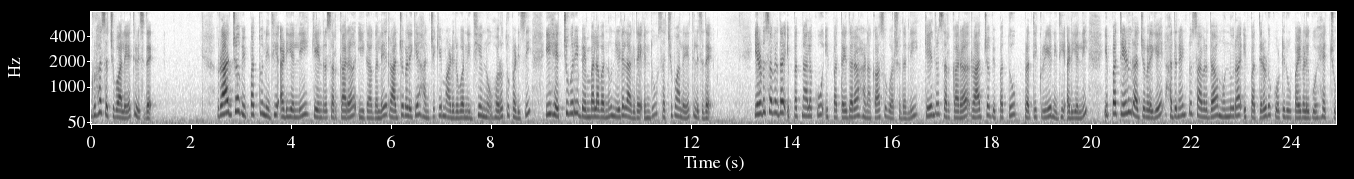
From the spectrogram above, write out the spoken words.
ಗೃಹ ಸಚಿವಾಲಯ ತಿಳಿಸಿದೆ. ರಾಜ್ಯ ವಿಪತ್ತು ನಿಧಿ ಅಡಿಯಲ್ಲಿ ಕೇಂದ್ರ ಸರ್ಕಾರ ಈಗಾಗಲೇ ರಾಜ್ಯಗಳಿಗೆ ಹಂಚಿಕೆ ಮಾಡಿರುವ ನಿಧಿಯನ್ನು ಹೊರತುಪಡಿಸಿ ಈ ಹೆಚ್ಚುವರಿ ಬೆಂಬಲವನ್ನು ನೀಡಲಾಗಿದೆ ಎಂದು ಸಚಿವಾಲಯ ತಿಳಿಸಿದೆ. ಎರಡು ಸಾವಿರದ ಇಪ್ಪತ್ನಾಲ್ಕು ಇಪ್ಪತ್ತೈದರ ಹಣಕಾಸು ವರ್ಷದಲ್ಲಿ ಕೇಂದ್ರ ಸರ್ಕಾರ ರಾಜ್ಯ ವಿಪತ್ತು ಪ್ರತಿಕ್ರಿಯೆ ನಿಧಿ ಅಡಿಯಲ್ಲಿ ಇಪ್ಪತ್ತೇಳು ರಾಜ್ಯಗಳಿಗೆ ಹದಿನೆಂಟು ಸಾವಿರದ ಮುನ್ನೂರ ಇಪ್ಪತ್ತೆರಡು ಕೋಟಿ ರೂಪಾಯಿಗಳಿಗೂ ಹೆಚ್ಚು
